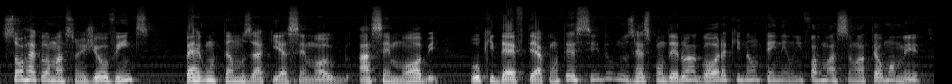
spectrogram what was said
só reclamações de ouvintes Perguntamos aqui a CEMOB, a CEMOB o que deve ter acontecido, nos responderam agora que não tem nenhuma informação até o momento.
